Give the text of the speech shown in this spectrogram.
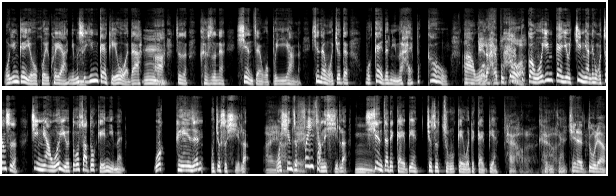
我应该有回馈啊，你们是嗯应该给我的、嗯啊。这是，可是呢，现在我不一样了。现在我觉得我给的你们还不够啊，我给的还不够啊不够，我应该有尽量的，我真是尽量，我有多少都给你们。我给人，我就是喜乐，哎呀，我心子对非常的喜乐。嗯，现在的改变就是主给我的改变。太好了，可以这样讲现在度量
